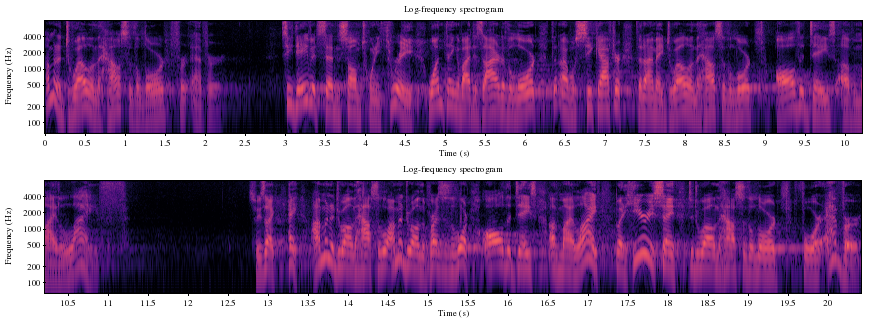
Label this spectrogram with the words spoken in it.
I'm going to dwell in the house of the Lord forever. See, David said in Psalm 23, One thing have I desired of the Lord that I will seek after, that I may dwell in the house of the Lord all the days of my life. So he's like, hey, I'm going to dwell in the house of the Lord. I'm going to dwell in the presence of the Lord all the days of my life. But here he's saying to dwell in the house of the Lord forever.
